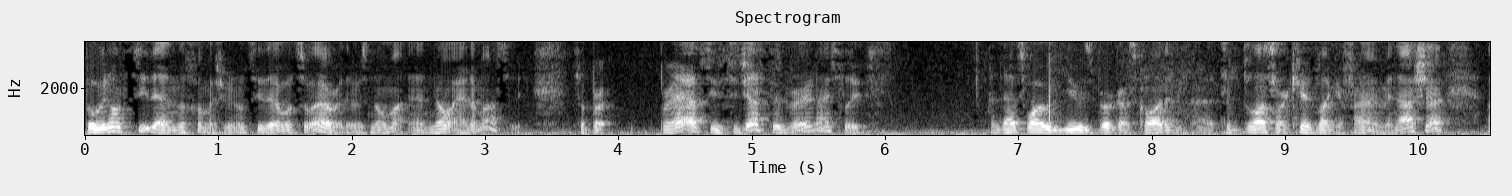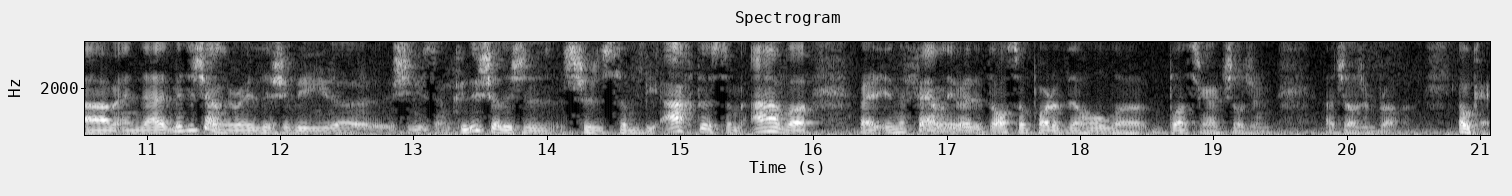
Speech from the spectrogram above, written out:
but we don't see that in the Chumash. We don't see that whatsoever. There was no no animosity. So per, perhaps he suggested very nicely and that's why we use Birkas Kohanim uh, to bless our kids like Ephraim and Menashe. Um, and that Mitzvah right? There should be uh, should be some kedusha, there should, should some be achta, some ava, right, in the family, right? It's also part of the whole uh, blessing our children, our children brother. Okay,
